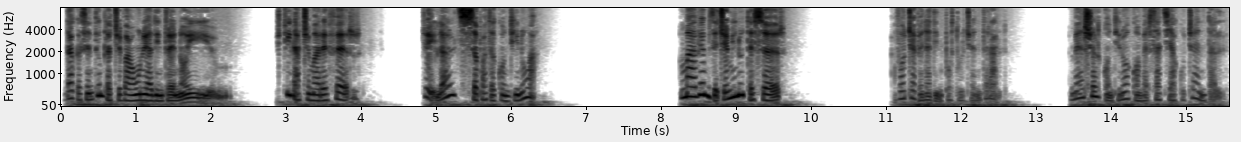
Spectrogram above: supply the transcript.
Dacă se întâmplă ceva unuia dintre noi, știi la ce mă refer. Ceilalți să poată continua. Mai avem zece minute, sir. Vocea venea din postul central. Marshall continuă conversația cu Centel.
